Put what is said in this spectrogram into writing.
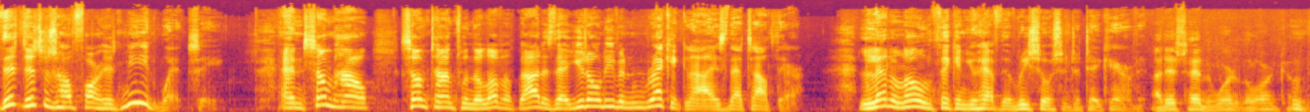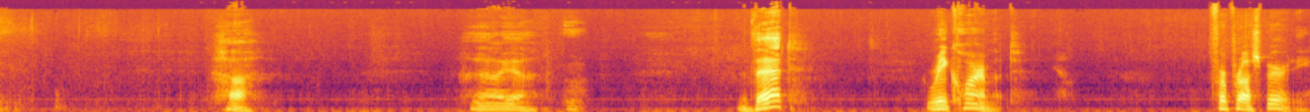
This, this is how far his need went, see. And somehow, sometimes when the love of God is there, you don't even recognize that's out there, let alone thinking you have the resources to take care of it. I just had the word of the Lord come to hmm. me. Huh. Oh yeah. Hmm. That requirement for prosperity.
